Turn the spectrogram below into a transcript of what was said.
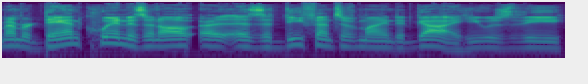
Remember, Dan Quinn is an uh, as a defensive minded guy. He was the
